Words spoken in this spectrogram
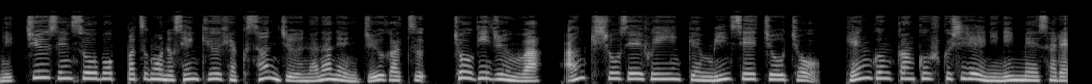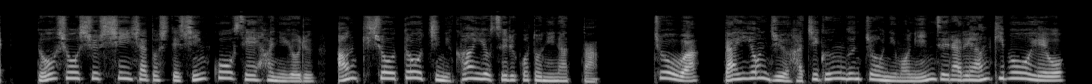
日中戦争勃発後の1937年10月、長義順は安徽省政府委員兼民政庁長、県軍管区副司令に任命され、同省出身者として新興制派による安徽省統治に関与することになった。長は第48軍軍長にも任ぜられ安徽防衛を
